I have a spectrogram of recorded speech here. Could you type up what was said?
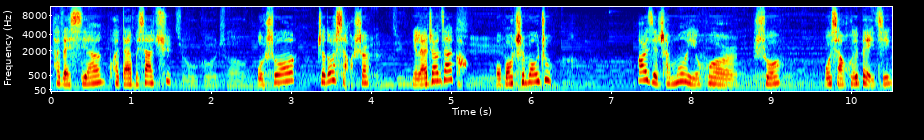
他在西安快待不下去。我说这都小事儿，你来张家港，我包吃包住。二姐沉默一会儿，说：“我想回北京，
